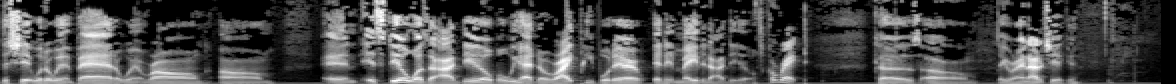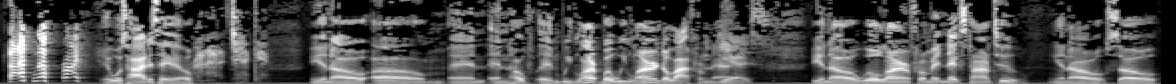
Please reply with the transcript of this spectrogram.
the shit would have went bad or went wrong um and it still wasn't ideal but we had the right people there and it made it ideal correct because um they ran out of chicken I know, right? It was hot as hell. Ran out of chicken. You know, um, and, and hope, and we learned, but we learned a lot from that. Yes. You know, we'll learn from it next time too, you know, so,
